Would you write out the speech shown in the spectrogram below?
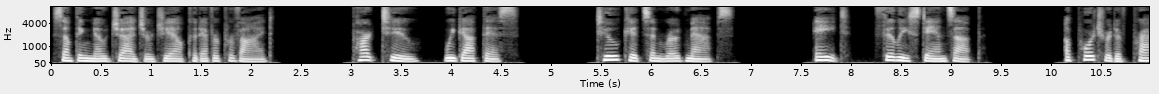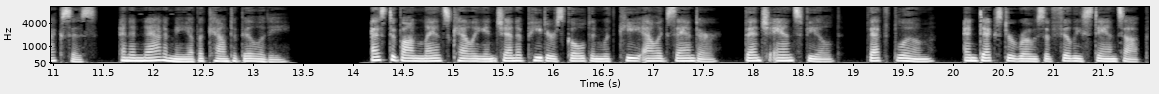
something no judge or jail could ever provide. Part 2 We Got This. Toolkits and Roadmaps. 8. Philly Stands Up. A Portrait of Praxis, An Anatomy of Accountability. Esteban Lance Kelly and Jenna Peters Golden with Key Alexander, Bench Ansfield, Beth Bloom, and Dexter Rose of Philly Stands Up.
